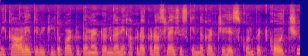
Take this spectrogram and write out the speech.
మీకు కావాలైతే వీటితో పాటు టొమాటోని కానీ అక్కడక్కడ స్లైసెస్ కింద కట్ చేసేసుకొని పెట్టుకోవచ్చు.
